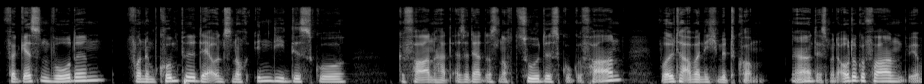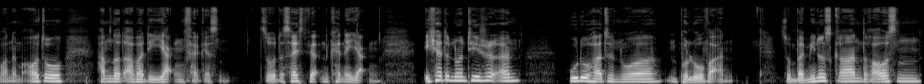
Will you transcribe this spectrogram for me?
vergessen wurden von einem Kumpel, der uns noch in die Disco gefahren hat. Also der hat uns noch zur Disco gefahren, wollte aber nicht mitkommen. Ja, der ist mit Auto gefahren, wir waren im Auto, haben dort aber die Jacken vergessen. So, das heißt, wir hatten keine Jacken. Ich hatte nur ein T-Shirt an, Udo hatte nur ein Pullover an. So, bei Minusgraden draußen,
